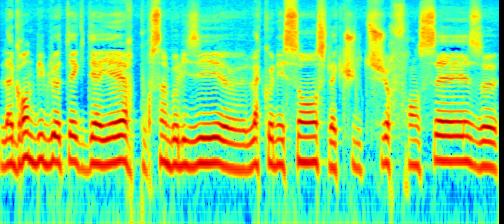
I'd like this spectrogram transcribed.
la grande bibliothèque derrière pour symboliser euh, la connaissance, la culture française, euh,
